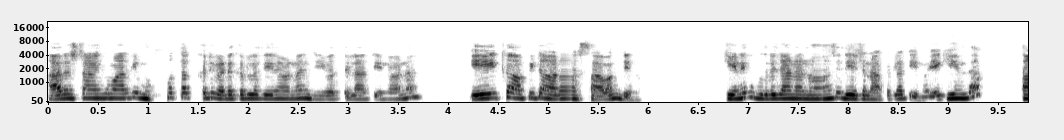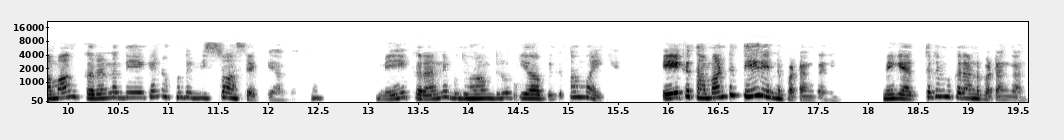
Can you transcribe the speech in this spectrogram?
ආරෂ්ඨාංගික මාර්ගේ මොහොතක් හරි වැඩ කරලා තියෙනවා නම් ජීවත් වෙලා තියෙනවා නම් ඒක අපිට ආරස්සාවක් දෙනවා. කියන එක බුදුරජාණන් වහන්සේ දේශනා කරලා තියෙනවා. ඒකින්ද තමන් කරන දේ ගැන හොඳ විශ්වාසයක් තියාගන්න. මේ කරන්නේ බුදුහාමුදුරුවෝ කියාපු එක තමයි ඒක Tamanට තේරෙන්න පටන් ගනී. මේක ඇත්තටම කරන්න පටන් ගන්න.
